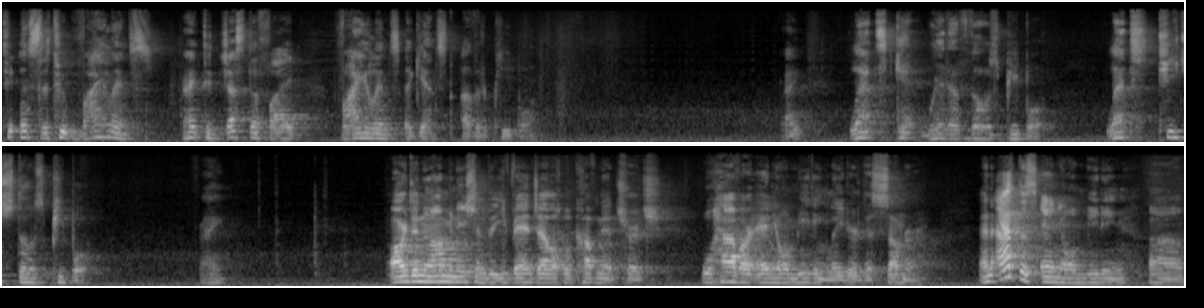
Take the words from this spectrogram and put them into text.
to institute violence, right? To justify violence against other people. Right? Let's get rid of those people. Let's teach those people. Right? Our denomination, the Evangelical Covenant Church, will have our annual meeting later this summer. And at this annual meeting, uh,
